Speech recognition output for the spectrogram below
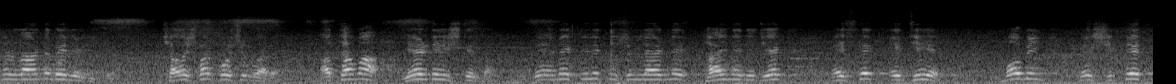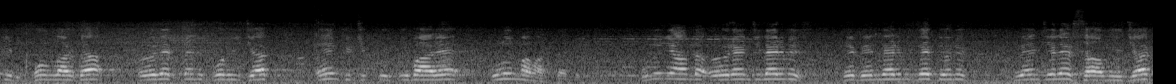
sınırlarını belirleyecek, çalışma koşulları, atama, yer değiştirme ve emeklilik usullerini tayin edecek meslek etiği, mobbing ve şiddet gibi konularda öğretmeni koruyacak en küçük bir ibare bulunmamaktadır. Bunun yanında öğrencilerimiz ve velilerimize dönük güvenceler sağlayacak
